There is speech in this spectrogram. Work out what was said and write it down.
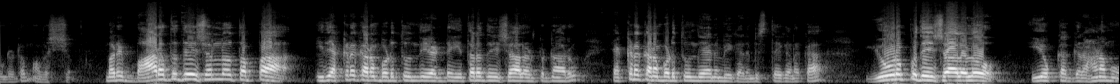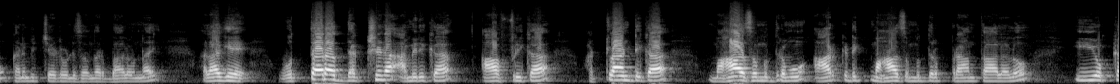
ఉండటం అవశ్యం. మరి భారతదేశంలో తప్ప ఇది ఎక్కడ కనబడుతుంది అంటే ఇతర దేశాలు అంటున్నారు. ఎక్కడ కనబడుతుంది అని మీకు అనిపిస్తే కనుక యూరప్ దేశాలలో ఈ యొక్క గ్రహణము కనిపించేటువంటి సందర్భాలు ఉన్నాయి. అలాగే ఉత్తర దక్షిణ అమెరికా ఆఫ్రికా అట్లాంటికా మహాసముద్రము ఆర్కిటిక్ మహాసముద్ర ప్రాంతాలలో ఈ యొక్క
